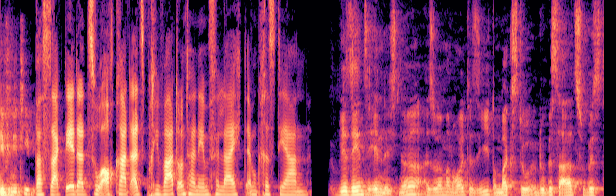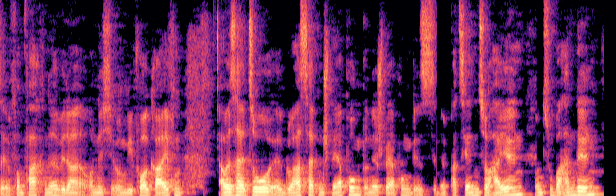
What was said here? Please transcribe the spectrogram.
Definitiv. Was sagt ihr dazu, auch gerade als Privatunternehmen vielleicht, ähm, Christian? Wir sehen es ähnlich, ne? Also wenn man heute sieht, und Max, du, du bist Arzt, du bist äh, vom Fach, ne, wieder auch nicht irgendwie vorgreifen. Aber es ist halt so, äh, du hast halt einen Schwerpunkt und der Schwerpunkt ist, äh, Patienten zu heilen und zu behandeln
